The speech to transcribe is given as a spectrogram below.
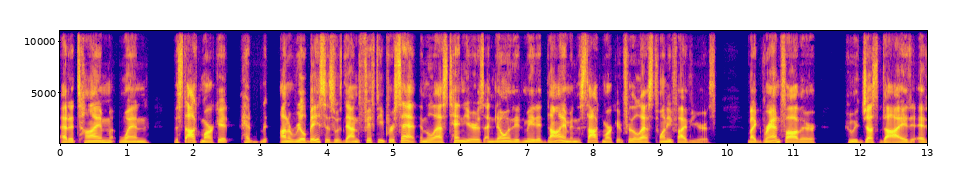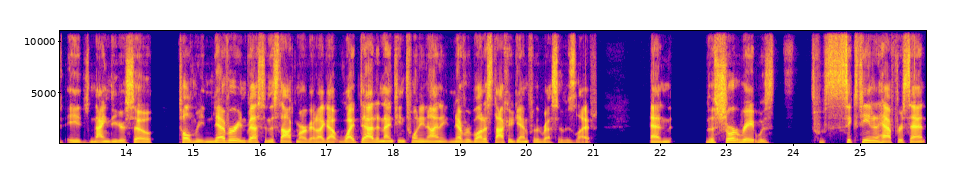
at a time when the stock market had, on a real basis, was down 50% in the last 10 years, and no one had made a dime in the stock market for the last 25 years. My grandfather, who had just died at age 90 or so, told me never invest in the stock market. I got wiped out in 1929 and he never bought a stock again for the rest of his life. And the short rate was 16.5%.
